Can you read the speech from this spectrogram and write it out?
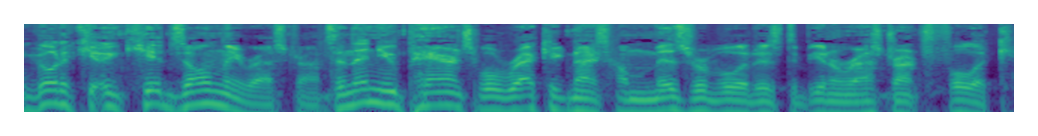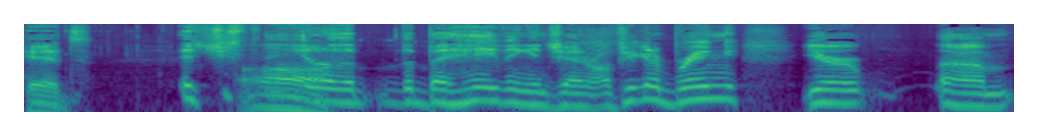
You go to kids only restaurants, and then you parents will recognize how miserable it is to be in a restaurant full of kids. It's just Oh. you know the the behaving in general. If you're going to bring your um,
